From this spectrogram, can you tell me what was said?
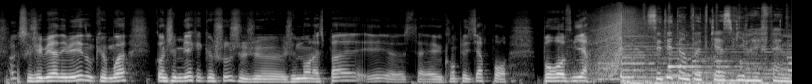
parce que j'ai bien aimé. Donc moi, quand j'aime bien quelque chose, je, ne m'en lasse pas et c'est avec grand plaisir pour, pour revenir. C'était un podcast Vivre FM.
